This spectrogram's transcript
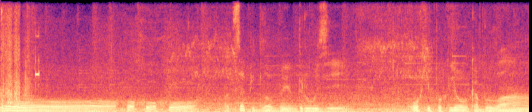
О, хо-хо-хо. Оце підловив, друзі. Ох і покльовка була.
